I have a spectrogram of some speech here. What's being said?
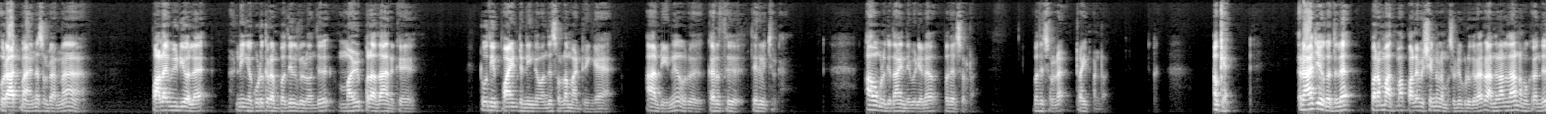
ஒரு ஆத்மா என்ன சொல்றாருன்னா பல வீடியோவில் நீங்கள் கொடுக்குற பதில்கள் வந்து மழுப்பலாக தான் இருக்கு. டு தி பாயிண்ட் நீங்கள் வந்து சொல்ல மாட்டீங்க அப்படின்னு ஒரு கருத்து தெரிவிச்சிருக்கேன் அவங்களுக்கு தான் இந்த வீடியோவில் பதில் சொல்கிறேன் பதில் சொல்ல ட்ரை பண்ணுறேன் ஓகே ராஜயோகத்தில் பரமாத்மா பல விஷயங்கள் நம்ம சொல்லிக் கொடுக்குறாரு. அதனால தான் நமக்கு வந்து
